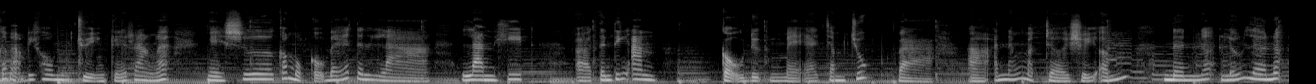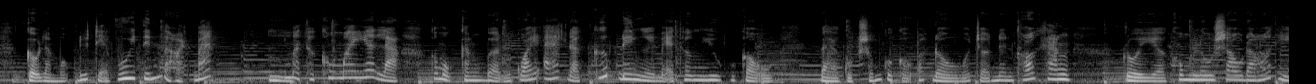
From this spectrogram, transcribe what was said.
Các bạn biết không, chuyện kể rằng á, ngày xưa có một cậu bé tên là Lan Hit, à, tên tiếng Anh. Cậu được mẹ chăm chút và à, ánh nắng mặt trời sưởi ấm nên á, lớn lên á, cậu là một đứa trẻ vui tính và hoạt bát. Ừ. Nhưng mà thật không may á, là có một căn bệnh quái ác đã cướp đi người mẹ thân yêu của cậu và cuộc sống của cậu bắt đầu trở nên khó khăn. Rồi à, không lâu sau đó thì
